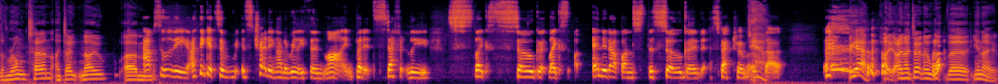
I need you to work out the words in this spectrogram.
the wrong turn. I don't know. Um, absolutely i think it's a it's treading on a really thin line but it's definitely like so good like ended up on the so good spectrum Yeah. of that yeah, I, and I don't know what the you know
